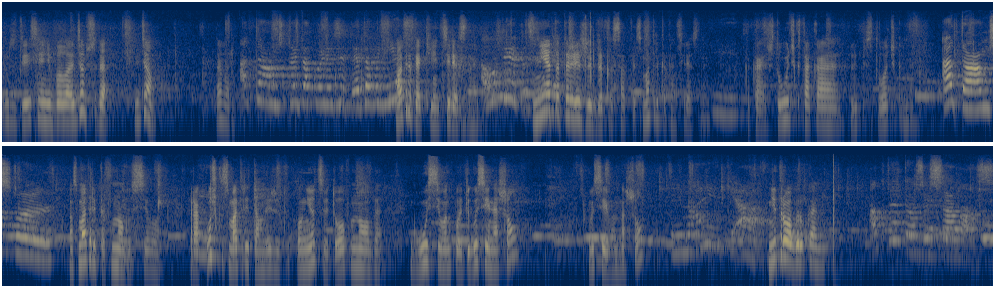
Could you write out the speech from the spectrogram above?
Ну, Здесь я не была. Идем сюда. Идем. Давай руку. А там что такое лежит? Этого нет? Смотри, какие интересные. А вот это Нет, это лежит для красоты. Смотри, как интересная. Какая штучка такая, лепесточками. А там что? А смотри, как много всего. Ракушка, смотри, там лежит. У нее цветов много. Гуси вон ходят. Ты гусей нашел? Гусей вон нашел? А, Не трогай руками. а кто это зарисовался?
